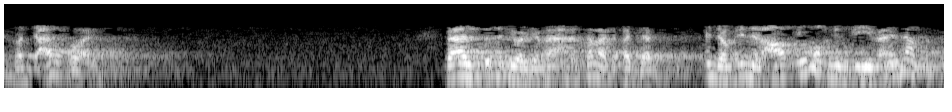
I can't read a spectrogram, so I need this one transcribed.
الرد على الخوارج. فأهل السنة والجماعة كما تقدم عندهم إن العاصي مؤمن بإيمان ناقص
